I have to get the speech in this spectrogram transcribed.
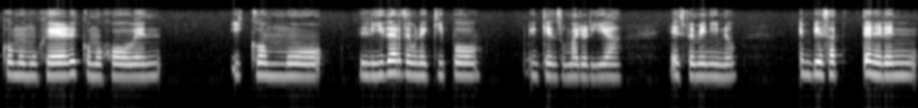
Como mujer, como joven, y como líder de un equipo en que en su mayoría es femenino, empieza a tener en,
